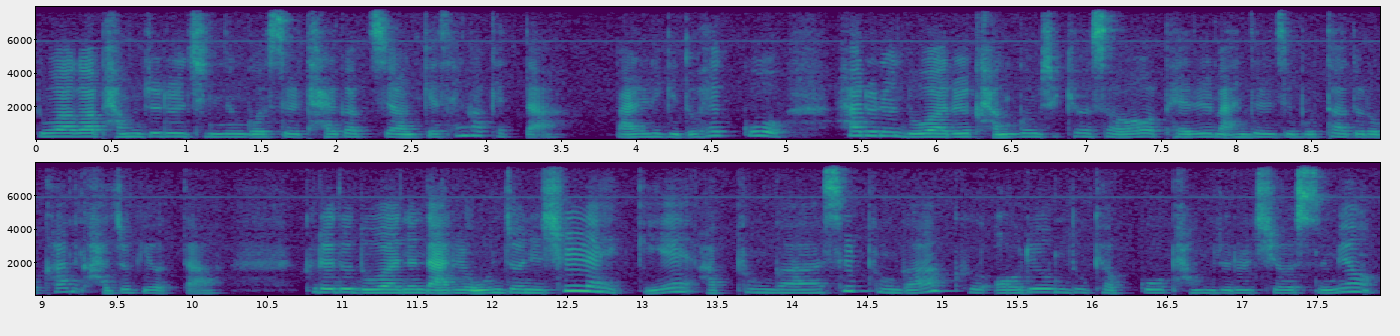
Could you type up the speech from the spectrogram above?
노아가 방주를 짓는 것을 달갑지 않게 생각했다. 말리기도 했고 하루는 노아를 감금시켜서 배를 만들지 못하도록 한 가족이었다. 그래도 노아는 나를 온전히 신뢰했기에 아픔과 슬픔과 그 어려움도 겪고 방주를 지었으며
